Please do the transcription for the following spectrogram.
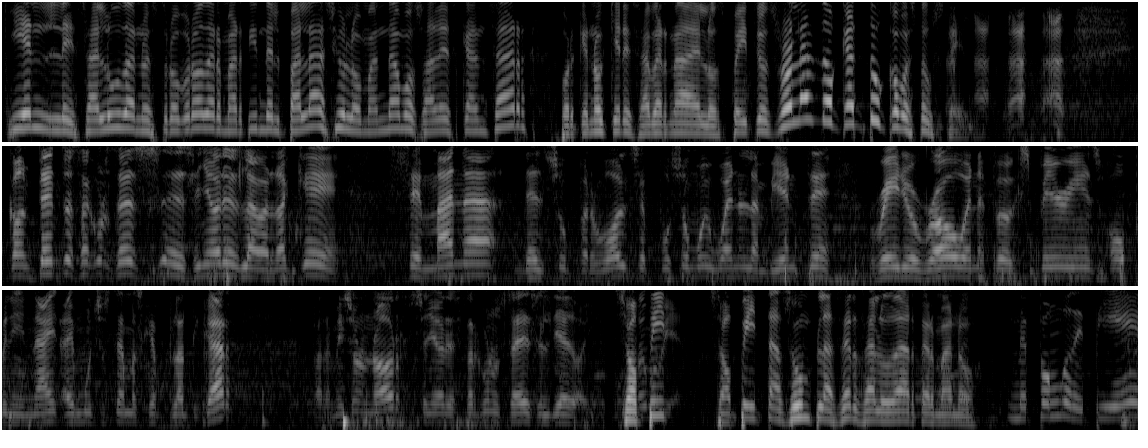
quien le saluda a nuestro brother Martín del Palacio. Lo mandamos a descansar porque no quiere saber nada de los Patriots. Rolando Cantú, ¿cómo está usted? Contento de estar con ustedes, eh, señores. La verdad que semana del Super Bowl se puso muy bueno el ambiente. Radio Row, NFL Experience, Opening Night. Hay muchos temas que platicar. Para mí es un honor, señores, estar con ustedes el día de hoy. Estoy muy Sopi- bien. Sopitas, un placer saludarte, hermano. Me pongo de pie,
